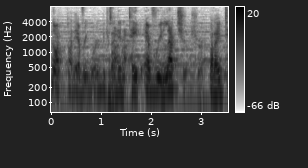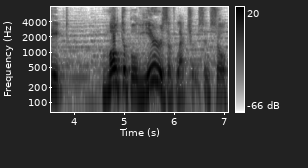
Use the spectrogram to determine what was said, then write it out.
Not not every word, because right, I didn't right. tape every lecture, sure. but I taped multiple years of lectures. And so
